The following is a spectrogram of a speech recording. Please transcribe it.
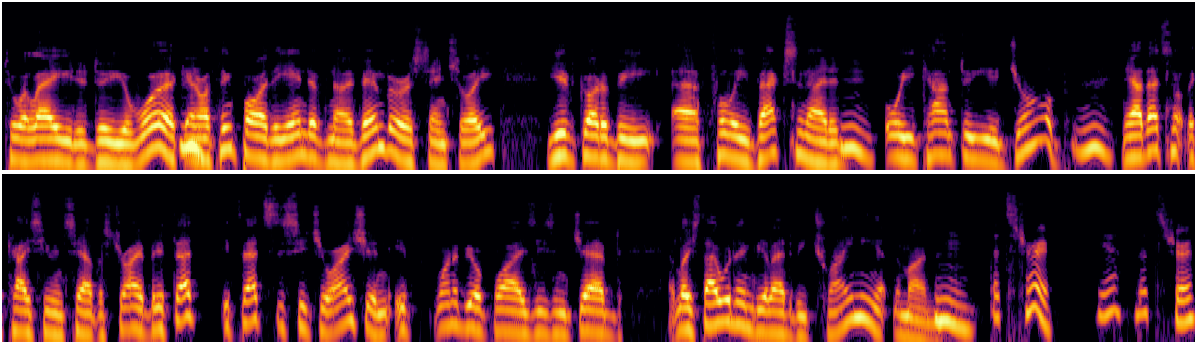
to allow you to do your work. And Mm. I think by the end of November, essentially, you've got to be uh, fully vaccinated Mm. or you can't do your job. Mm. Now that's not the case here in South Australia, but if that if that's the situation, if one of your players isn't jabbed, at least they wouldn't even be allowed to be training at the moment. Mm. That's true. Yeah, that's true.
